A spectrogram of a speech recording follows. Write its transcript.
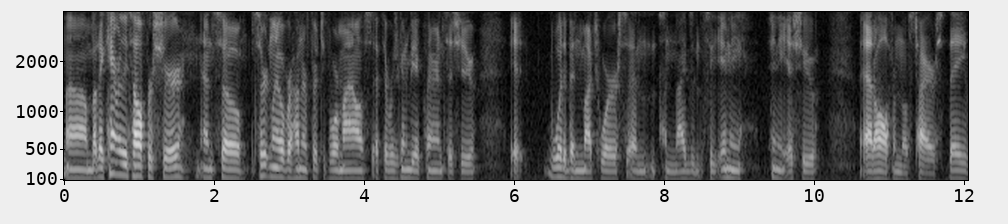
Um, but I can't really tell for sure. And so certainly over 154 miles, if there was going to be a clearance issue, it would have been much worse. And, and I didn't see any any issue at all from those tires. They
